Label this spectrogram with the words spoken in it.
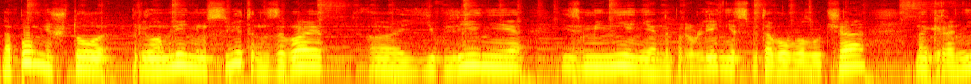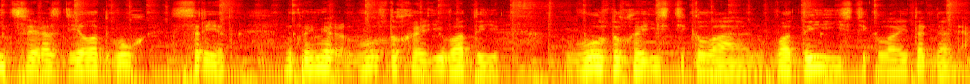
Напомню, что преломлением света называют э, явление изменения направления светового луча на границе раздела двух сред, например, воздуха и воды, воздуха и стекла, воды и стекла и так далее.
